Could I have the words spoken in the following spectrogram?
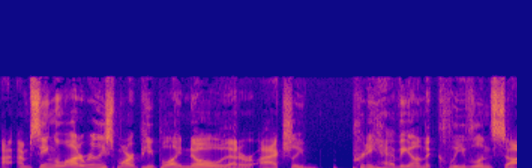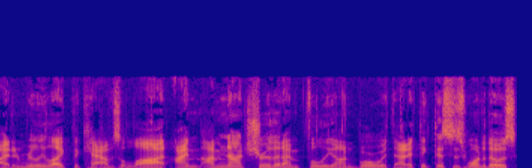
I'm seeing a lot of really smart people I know that are actually pretty heavy on the Cleveland side and really like the Cavs a lot. I'm I'm not sure that I'm fully on board with that. I think this is one of those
